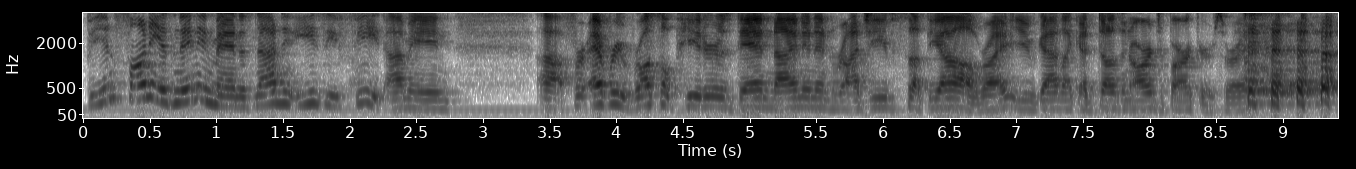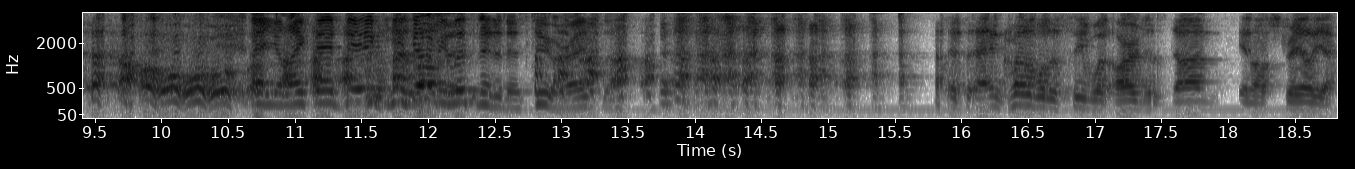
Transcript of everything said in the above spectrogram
being funny as an Indian man is not an easy feat. I mean, uh, for every Russell Peters, Dan Nainan, and Rajiv Satyal, right? You've got like a dozen Arj Barkers, right? oh. Hey, you like that dig? He's gonna be listening to this too, right? So. it's incredible to see what Arj has done in Australia.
